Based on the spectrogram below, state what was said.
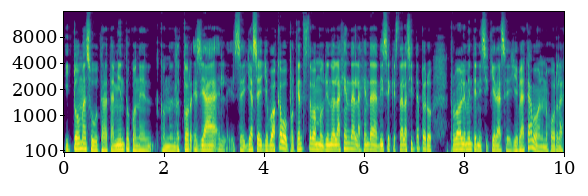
y toma su tratamiento con el, con el doctor, es ya, se, ya se llevó a cabo, porque antes estábamos viendo la agenda, la agenda dice que está la cita, pero probablemente ni siquiera se lleve a cabo, a lo mejor la,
